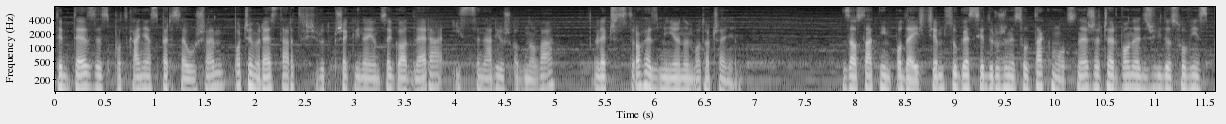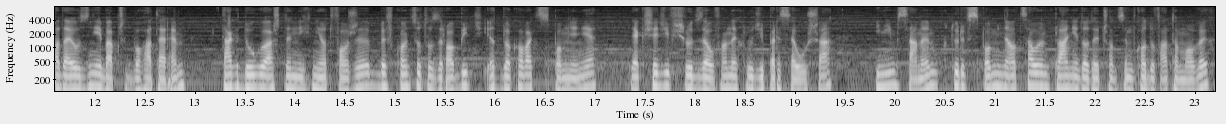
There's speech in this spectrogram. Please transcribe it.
tym te ze spotkania z Perseuszem, po czym restart wśród przeklinającego Adlera i scenariusz od nowa, lecz z trochę zmienionym otoczeniem. Za ostatnim podejściem sugestie drużyny są tak mocne, że czerwone drzwi dosłownie spadają z nieba przed bohaterem, tak długo aż ten ich nie otworzy, by w końcu to zrobić i odblokować wspomnienie, jak siedzi wśród zaufanych ludzi Perseusza i nim samym, który wspomina o całym planie dotyczącym kodów atomowych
